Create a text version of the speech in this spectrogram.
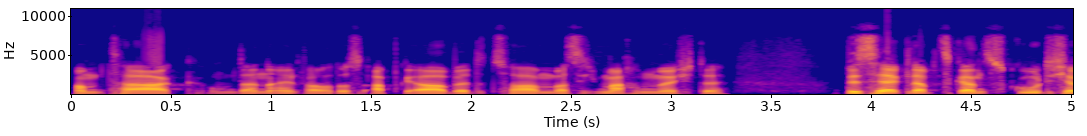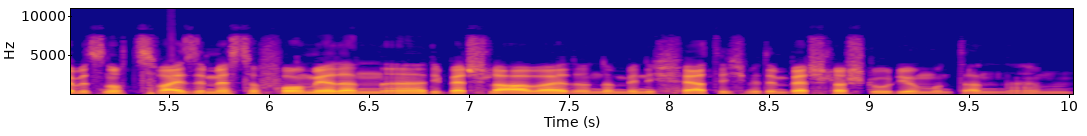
am Tag, um dann einfach das abgearbeitet zu haben, was ich machen möchte. Bisher klappt es ganz gut. Ich habe jetzt noch zwei Semester vor mir, dann äh, die Bachelorarbeit und dann bin ich fertig mit dem Bachelorstudium und dann ähm,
